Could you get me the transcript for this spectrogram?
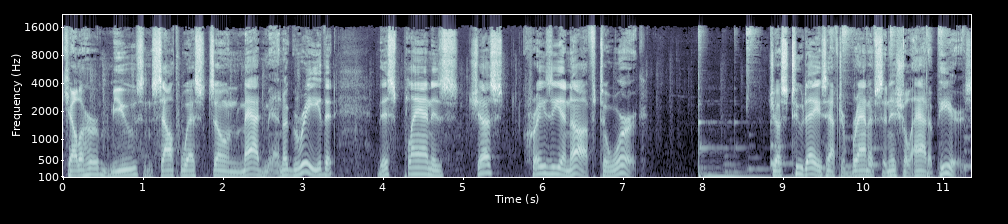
Kelleher, Muse, and Southwest's own madmen agree that this plan is just crazy enough to work. Just two days after Braniff's initial ad appears,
